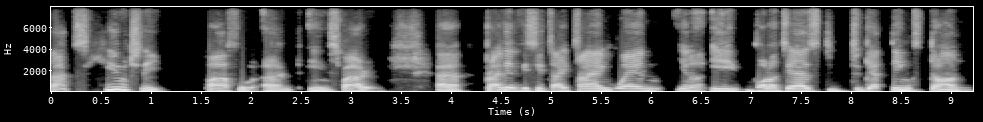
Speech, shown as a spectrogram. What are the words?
That's hugely powerful and inspiring. Uh, private visits at a time when you know he volunteers to, to get things done.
